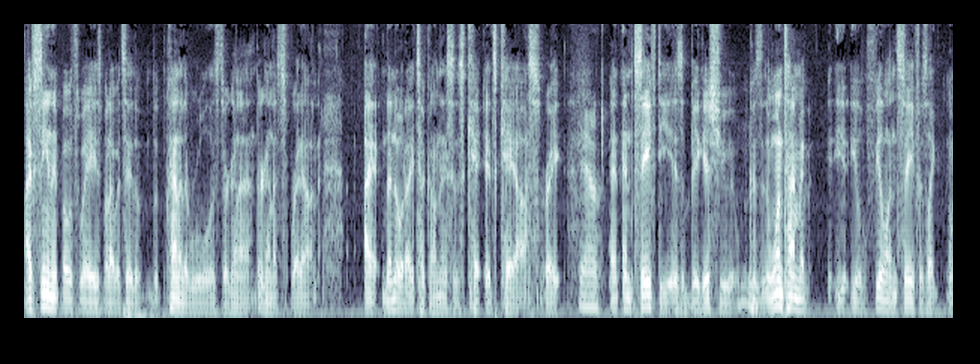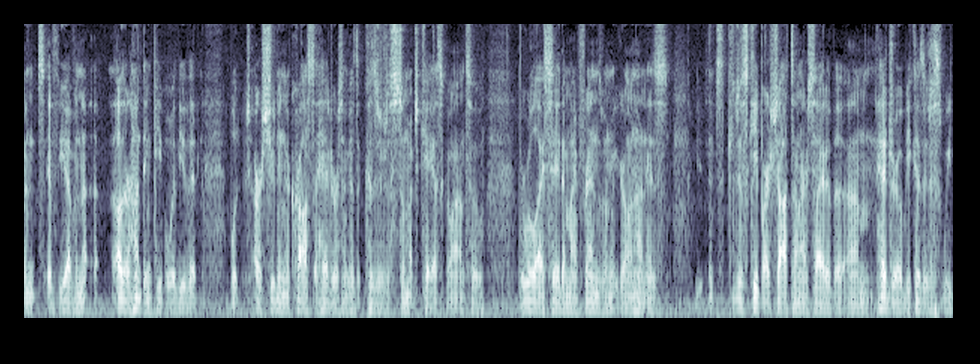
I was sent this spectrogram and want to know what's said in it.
I've seen it both ways. But I would say the, the kind of the rule is they're gonna they're gonna spread out. I the note I took on this is cha- it's chaos, right? Yeah. and, and safety is a big issue because the one time I've, you, you'll feel unsafe is like when if you have an, other hunting people with you that will, are shooting across the head or something because there's just so much chaos going on. So the rule I say to my friends when we go and hunt is just keep our shots on our side of the um, hedgerow because it just we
